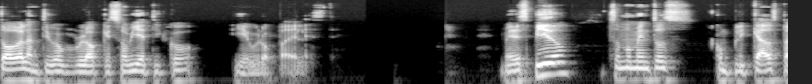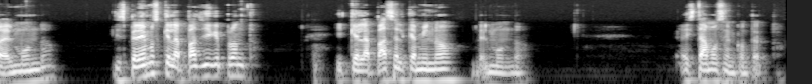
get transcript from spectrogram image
todo el antiguo bloque soviético y Europa del Este. Me despido, son momentos complicados para el mundo y esperemos que la paz llegue pronto y que la paz sea el camino del mundo. Estamos en contacto.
